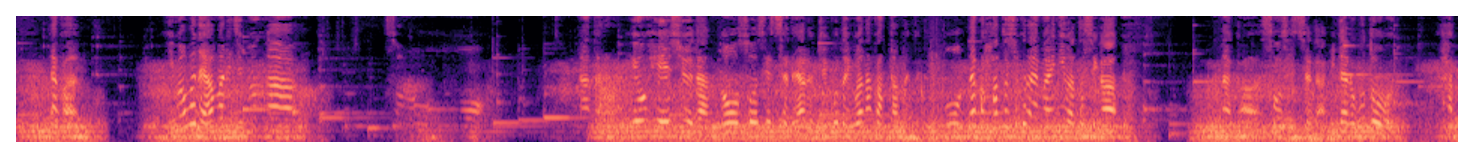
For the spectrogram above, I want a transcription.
ー、なんか、今まであまり自分が、その、なんだろう、傭兵集団の創設者であるということは言わなかったんだけども、なんか半年くらい前に私が、なんか創設者だ、みたいなことを発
